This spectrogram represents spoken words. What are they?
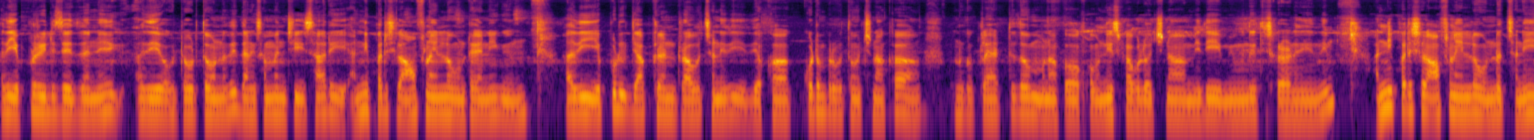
అది ఎప్పుడు రిలీజ్ అవుతుందని అది ఒక డౌట్తో ఉన్నది. దానికి సంబంధించి ఈసారి అన్ని పరీక్షలు ఆఫ్లైన్లో ఉంటాయని అది ఎప్పుడు జాబ్ క్యాలెండర్ రావచ్చు అనేది ఇది ఒక కూటమి ప్రభుత్వం వచ్చినాక మనకు క్లారిటీతో మనకు ఒక న్యూస్ పేపర్లో వచ్చిన ఇది మీ ముందుకు తీసుకురావడం జరిగింది. అన్ని పరీక్షలు ఆఫ్లైన్లో ఉండొచ్చని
